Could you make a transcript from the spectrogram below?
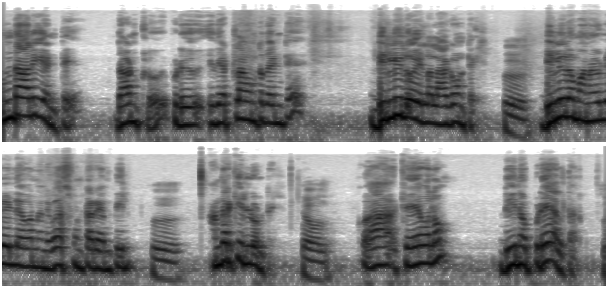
ఉండాలి అంటే దాంట్లో ఇప్పుడు ఇది ఎట్లా ఉంటుందంటే ఢిల్లీలో ఇళ్ళలాగా ఉంటాయి. ఢిల్లీలో మన వాళ్ళు వెళ్ళి ఏమన్నా నివాసం ఉంటారు ఎంపీలు? అందరికీ ఇళ్ళు ఉంటాయి. కేవలం దీనప్పుడే వెళ్తారు.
